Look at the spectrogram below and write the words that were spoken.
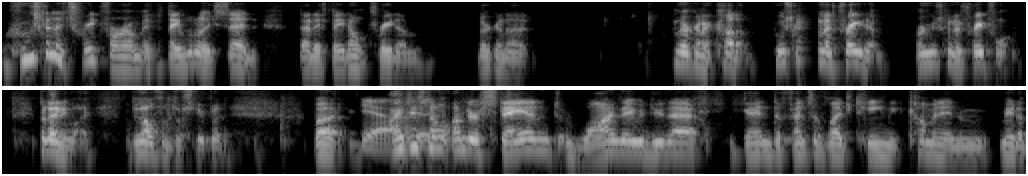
who's going to trade for him if they literally said that if they don't trade him, they're gonna they're gonna cut him? Who's going to trade him, or who's going to trade for him? But anyway, the Dolphins are stupid. But Yeah, I just it- don't understand why they would do that. Again, defensive led team coming in and made a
